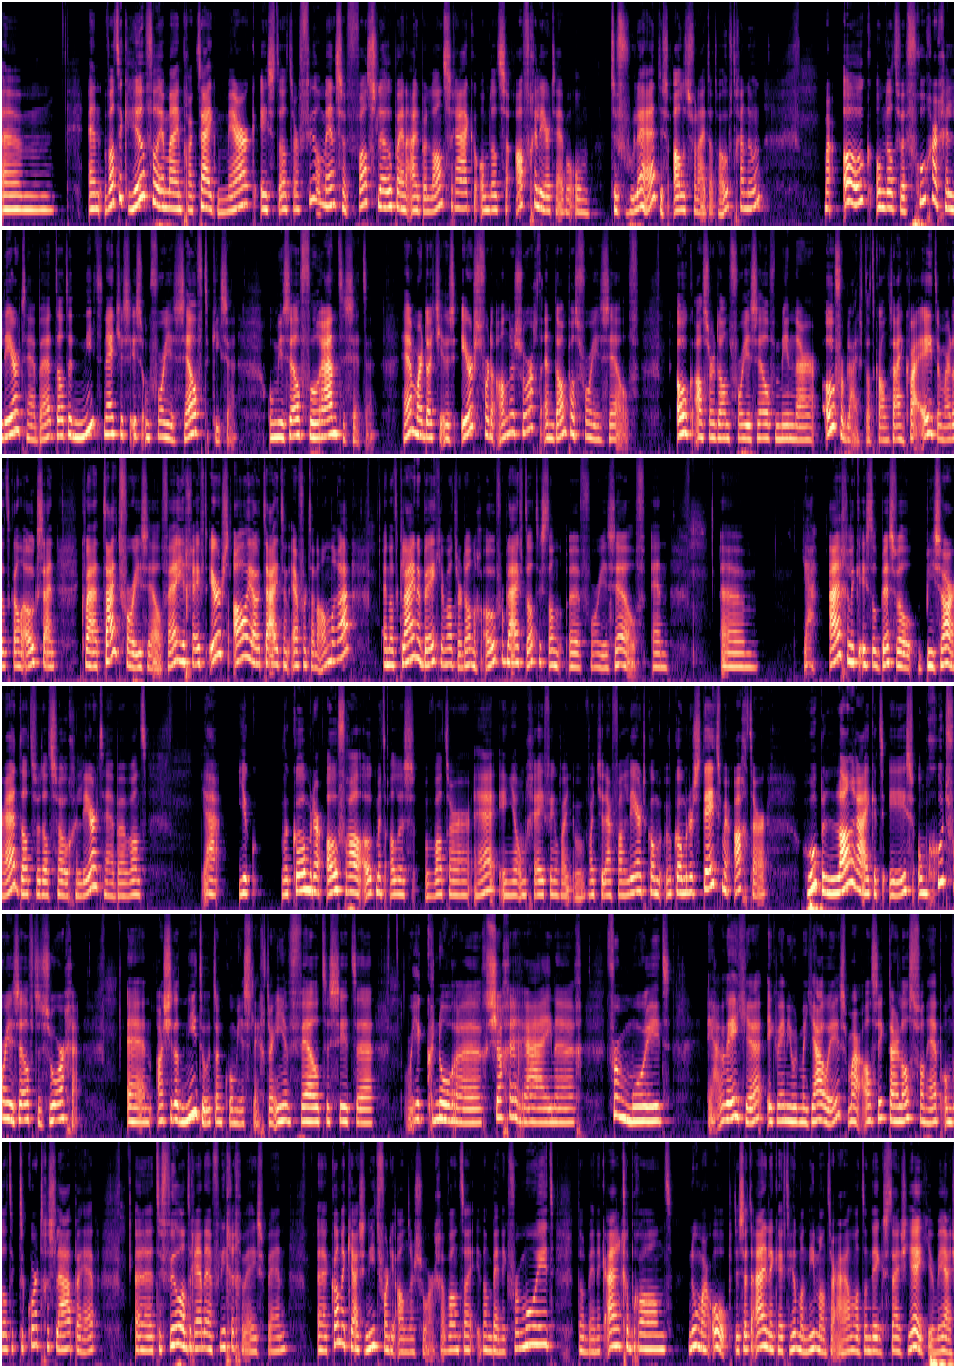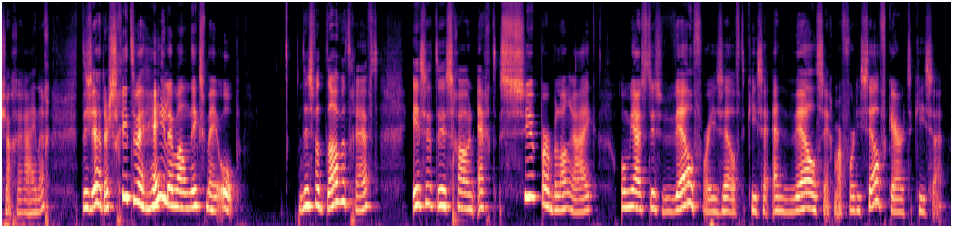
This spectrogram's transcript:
Um, en wat ik heel veel in mijn praktijk merk, is dat er veel mensen vastlopen en uit balans raken omdat ze afgeleerd hebben om te voelen. Hè? Dus alles vanuit dat hoofd gaan doen. Maar ook omdat we vroeger geleerd hebben dat het niet netjes is om voor jezelf te kiezen. Om jezelf vooraan te zetten. Hè? Maar dat je dus eerst voor de ander zorgt en dan pas voor jezelf. Ook als er dan voor jezelf minder overblijft. Dat kan zijn qua eten, maar dat kan ook zijn qua tijd voor jezelf. Hè? Je geeft eerst al jouw tijd en effort aan anderen. En dat kleine beetje wat er dan nog overblijft, dat is dan uh, voor jezelf. En um, ja, eigenlijk is dat best wel bizar hè, dat we dat zo geleerd hebben. Want ja, je, we komen er overal ook met alles wat er hè, in je omgeving, wat, je daarvan leert, we komen er steeds meer achter hoe belangrijk het is om goed voor jezelf te zorgen. En als je dat niet doet, dan kom je slechter in je vel te zitten, word je knorrig, chagrijnig, vermoeid. Ja, weet je, ik weet niet hoe het met jou is, maar als ik daar last van heb omdat ik te kort geslapen heb, uh, te veel aan het rennen en vliegen geweest ben, uh, kan ik juist niet voor die ander zorgen. Want uh, dan ben ik vermoeid, dan ben ik aangebrand, noem maar op. Dus uiteindelijk heeft helemaal niemand eraan, want dan denkt Stijs, jeetje, ben jij chagrijnig. Dus ja, daar schieten we helemaal niks mee op. Dus wat dat betreft is het dus gewoon echt super belangrijk om juist dus wel voor jezelf te kiezen en wel zeg maar voor die selfcare te kiezen.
